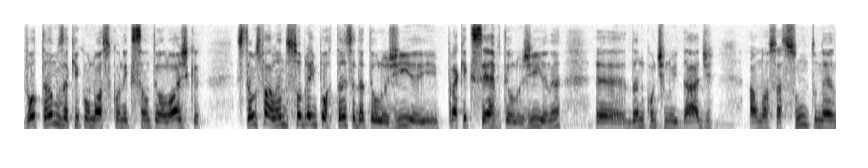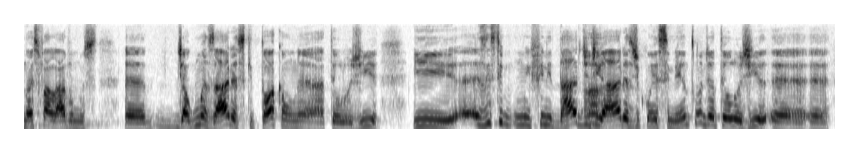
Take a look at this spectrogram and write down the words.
Voltamos aqui com o nosso Conexão Teológica. Estamos falando sobre a importância da teologia e para que, que serve teologia, né? É, dando continuidade ao nosso assunto, né? nós falávamos é, de algumas áreas que tocam né, a teologia e existe uma infinidade ah. de áreas de conhecimento onde a teologia é, é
